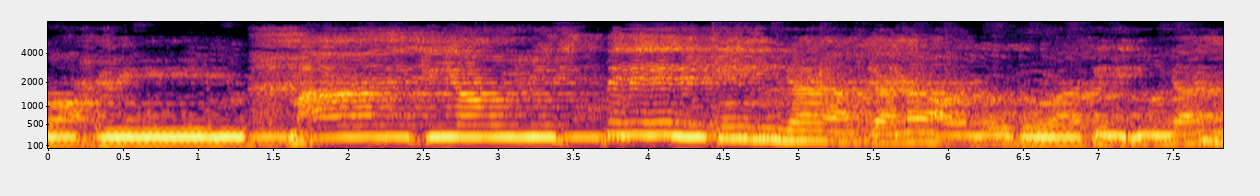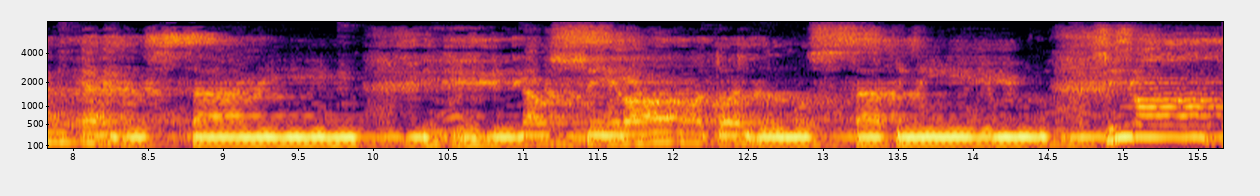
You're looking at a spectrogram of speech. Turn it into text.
রহিম, মালিক ইyyaka na'budu wa iyyaka nasta'in اهدنا الصراط المستقيم صراط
